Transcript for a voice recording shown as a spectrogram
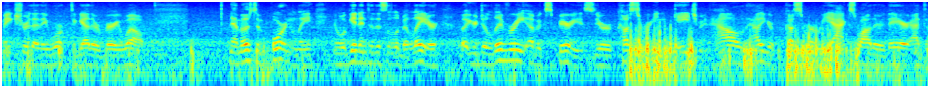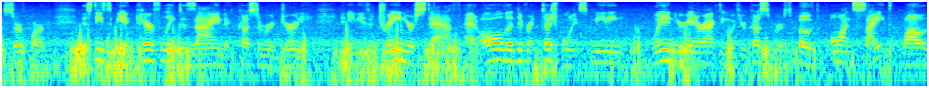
make sure that they work together very well. Now, most importantly, and we'll get into this a little bit later, but your delivery of experience, your customer engagement, how, how your customer reacts while they're there at the surf park, this needs to be a carefully designed customer journey. And you need to train your staff at all the different touch points, meaning when you're interacting with your customers, both on site while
